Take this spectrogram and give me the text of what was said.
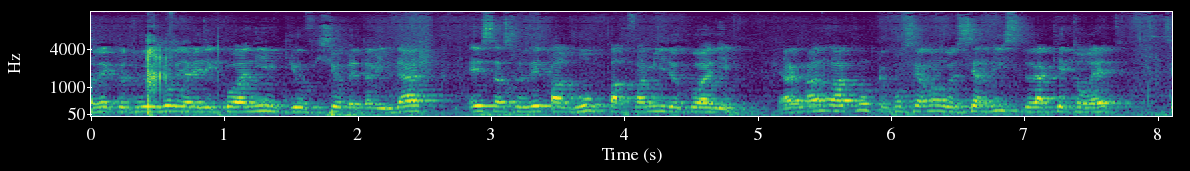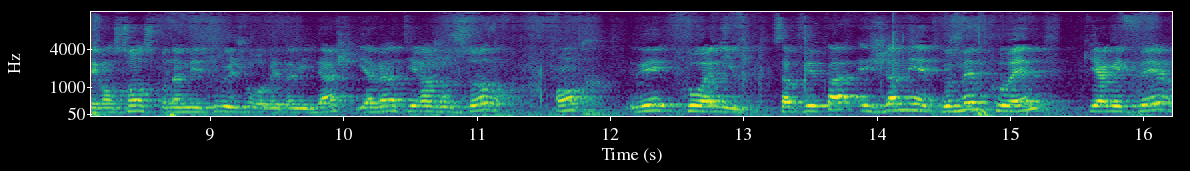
Savez que tous les jours, il y avait des Kohanim qui officiaient au Beth Amikdash et ça se faisait par groupe, par famille de Kohanim. Et nous raconte que concernant le service de la Ketoret, c'est le sens qu'on amenait tous les jours au Beth Amikdash, il y avait un tirage au sort entre les Kohanim. Ça ne pouvait pas jamais être le même Kohen qui allait faire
